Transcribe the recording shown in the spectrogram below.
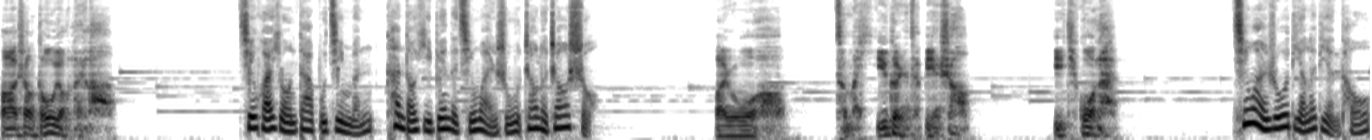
马上都要来了。秦怀勇大步进门，看到一边的秦婉如，招了招手：“婉如，怎么一个人在边上？一起过来。”秦婉如点了点头。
